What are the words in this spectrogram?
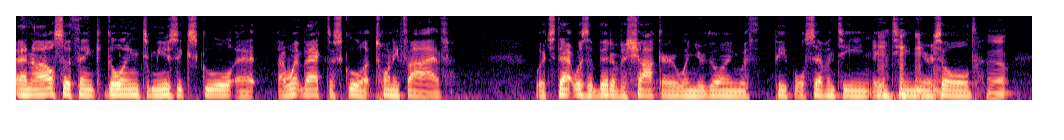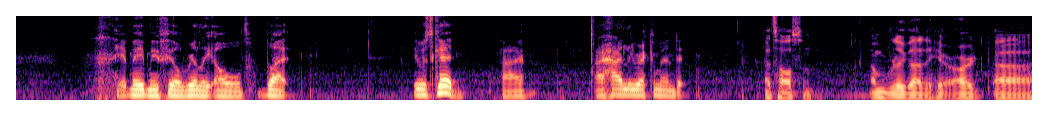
And I also think going to music school at I went back to school at 25, which that was a bit of a shocker when you're going with people 17, 18 years old. Yeah. It made me feel really old, but it was good. I I highly recommend it. That's awesome. I'm really glad to hear our uh,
